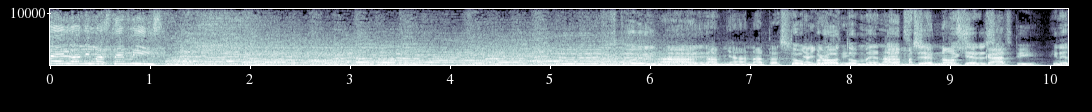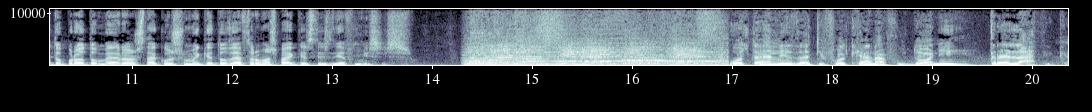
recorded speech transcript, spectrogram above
μέλλον είμαστε εμείς. Αυτό είναι. Α, να μια ανάταση. Το μια πρώτο γιορτή. με Να ναι, μας δεν- δεν ενώσει χαίρεσες. κάτι. Είναι το πρώτο μέρος. Θα ακούσουμε και το δεύτερο. Μας πάει και στις διαφημίσεις. Όταν είδα τη φωτιά να φουντώνει, τρελάθηκα.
